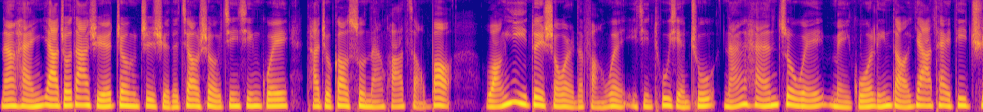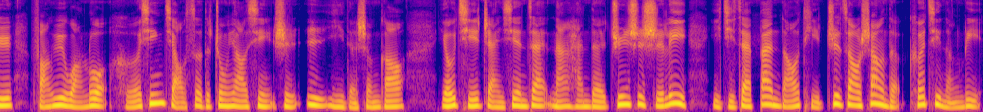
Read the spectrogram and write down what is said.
南韩亚洲大学政治学的教授金星圭，他就告诉南华早报。王毅对首尔的访问已经凸显出南韩作为美国领导亚太地区防御网络核心角色的重要性是日益的升高，尤其展现在南韩的军事实力以及在半导体制造上的科技能力。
